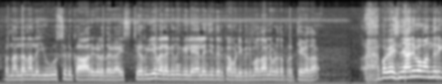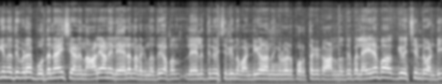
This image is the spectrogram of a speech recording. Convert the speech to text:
അപ്പം നല്ല നല്ല യൂസ്ഡ് കാറുകൾ ഗൈസ് ചെറിയ വിലക്ക് നിങ്ങൾക്ക് ലേലം ചെയ്തെടുക്കാൻ വേണ്ടി വരും അതാണ് ഇവിടുത്തെ പ്രത്യേകത. അപ്പോൾ ഗൈസ് ഞാനിപ്പോൾ വന്നിരിക്കുന്നത് ഇവിടെ ബുധനാഴ്ചയാണ്. നാളെയാണ് ലേലം നടക്കുന്നത്. അപ്പം ലേലത്തിന് വെച്ചിരിക്കുന്ന വണ്ടികളാണ് നിങ്ങളിവിടെ പുറത്തൊക്കെ കാണുന്നത്. ഇപ്പോൾ ലൈനപ്പ് ആക്കി വെച്ചിട്ടുണ്ട് വണ്ടി.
